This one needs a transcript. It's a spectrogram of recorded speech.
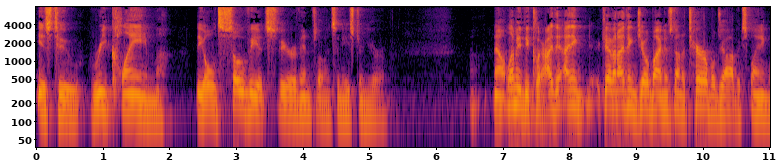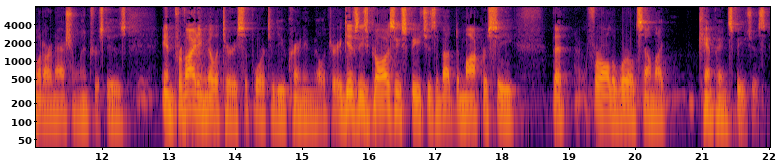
is to reclaim the old Soviet sphere of influence in Eastern Europe. Now, let me be clear. I, th- I, think, Kevin, I think Joe Biden has done a terrible job explaining what our national interest is in providing military support to the Ukrainian military. It gives these gauzy speeches about democracy that, for all the world, sound like campaign speeches.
